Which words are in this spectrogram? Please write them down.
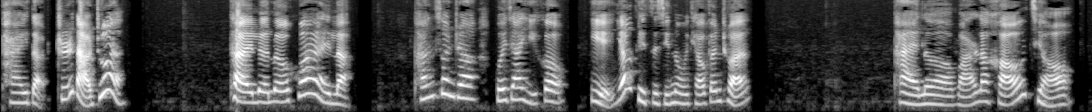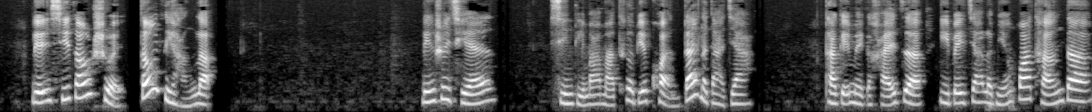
拍得直打转。泰勒乐坏了，盘算着回家以后也要给自己弄一条帆船。泰勒玩了好久，连洗澡水都凉了。临睡前，辛迪妈妈特别款待了大家，她给每个孩子一杯加了棉花糖的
